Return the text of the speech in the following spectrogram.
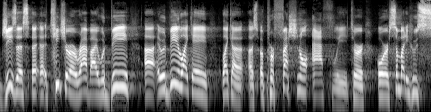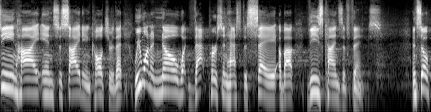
Jesus, a, a teacher or a rabbi, would be, uh, it would be like a, like a, a, a, professional athlete or, or somebody who's seen high in society and culture, that we want to know what that person has to say about these kinds of things. And so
